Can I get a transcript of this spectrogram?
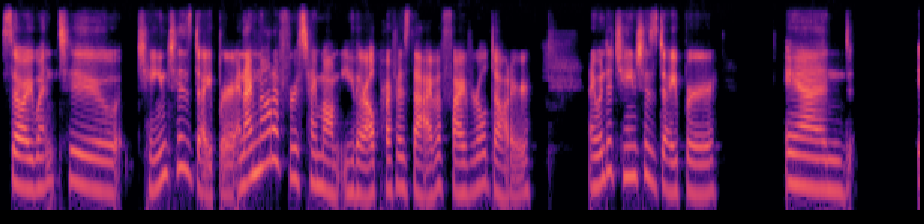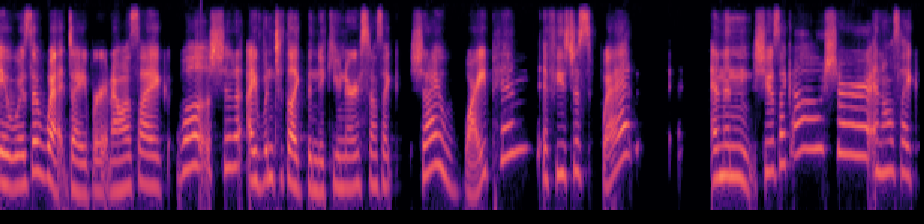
So I went to change his diaper, and I'm not a first time mom either. I'll preface that. I have a five year old daughter. I went to change his diaper, and it was a wet diaper. And I was like, well, should I, I went to like the NICU nurse and I was like, should I wipe him if he's just wet? And then she was like, oh, sure. And I was like,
